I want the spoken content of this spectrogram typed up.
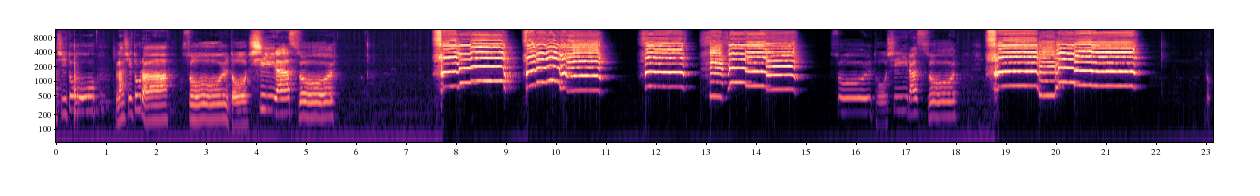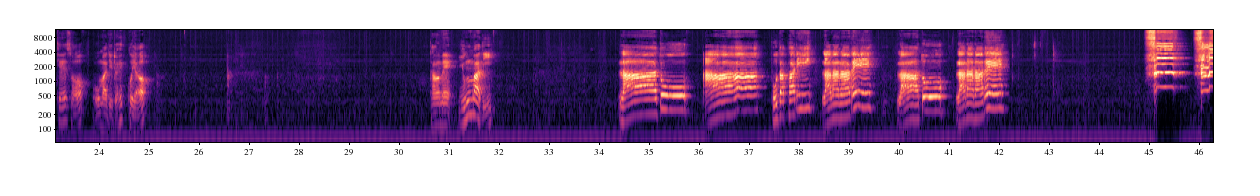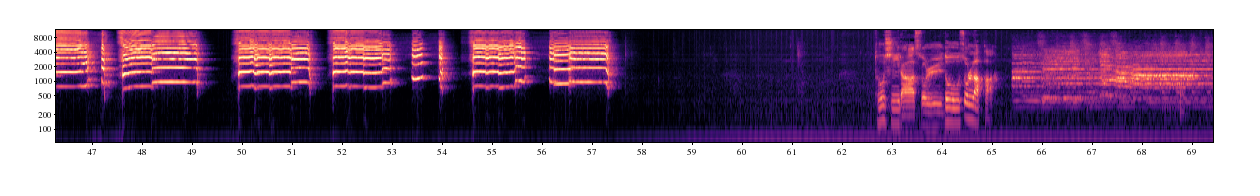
라시도 라시도라 솔도 시라 솔 솔도 시라 솔 이렇게 해서 5마디도 했고요. 다음에 6마디. 라도 아 보다파리 라라라레. 라도 라라라레 도시라 솔도 솔라파.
